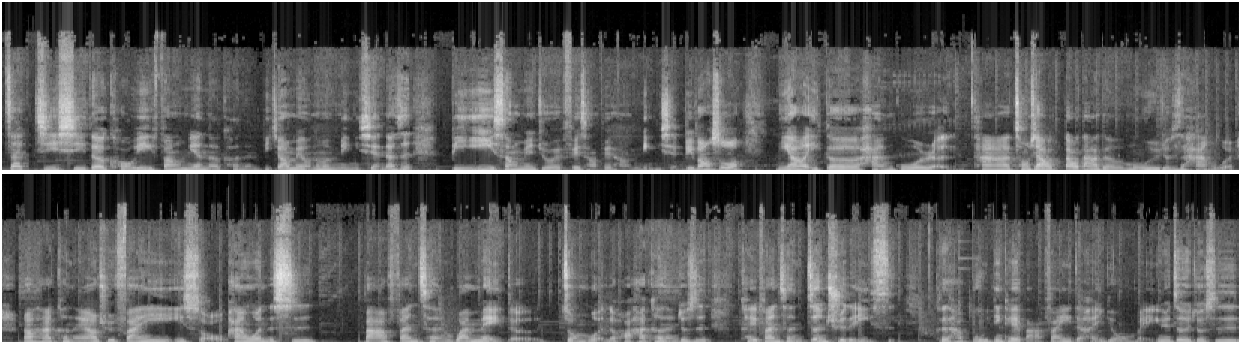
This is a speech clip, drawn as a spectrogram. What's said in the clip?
在即席的口译方面呢，可能比较没有那么明显，但是笔译上面就会非常非常的明显。比方说，你要一个韩国人，他从小到大的母语就是韩文，然后他可能要去翻译一首韩文的诗，把它翻成完美的中文的话，他可能就是可以翻成正确的意思。可是他不一定可以把它翻译的很优美，因为这个就是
